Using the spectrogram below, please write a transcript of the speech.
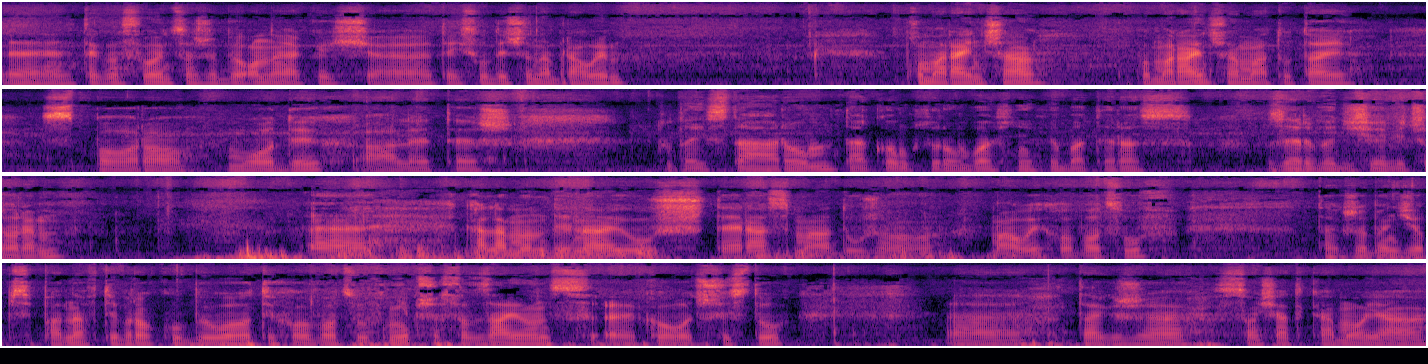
e, tego słońca, żeby one jakieś e, tej słodyczy nabrały. Pomarańcza. Pomarańcza ma tutaj sporo młodych, ale też tutaj starą, taką, którą właśnie chyba teraz zerwę dzisiaj wieczorem. E, kalamondyna już teraz ma dużo małych owoców, także będzie obsypana. W tym roku było tych owoców, nie przesadzając, e, koło 300. E, także sąsiadka moja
